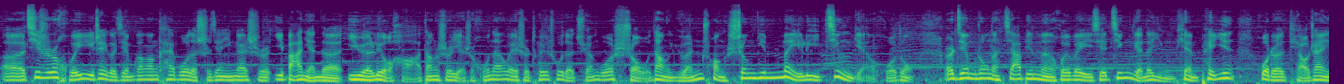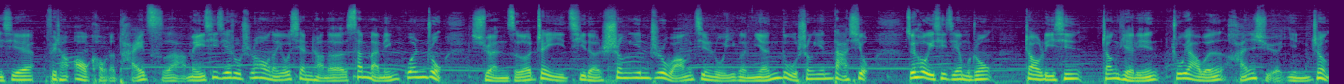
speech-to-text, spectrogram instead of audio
呃，其实回忆这个节目刚刚开播的时间应该是一八年的一月六号啊，当时也是湖南卫视推出的全国首档原创声音魅力竞演活动。而节目中呢，嘉宾们会为一些经典的影片配音，或者挑战一些非常拗口的台词啊。每期结束之后呢，由现场的三百名观众选择这一期的声音之王，进入一个年度声音大秀。最后一期节目中，赵立新、张铁林、朱亚文、韩雪、尹正、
